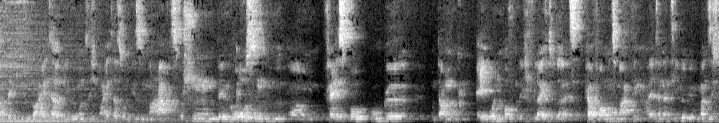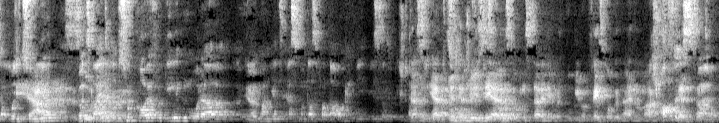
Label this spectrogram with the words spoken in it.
Strategie weiter? Wie will man sich weiter so in diesem Markt zwischen den großen ähm, Facebook, Google und dann A1 hoffentlich vielleicht sogar als Performance-Marketing-Alternative, wie will man sich da positionieren? Ja, Wird es weitere Zukäufe geben oder ja. will man jetzt erstmal das verdauen? Wie, wie ist das die Strategie? Das ehrt mich natürlich sehr, dass du uns da hier mit Google und Facebook in einem Markt Ich hoffe es, weil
